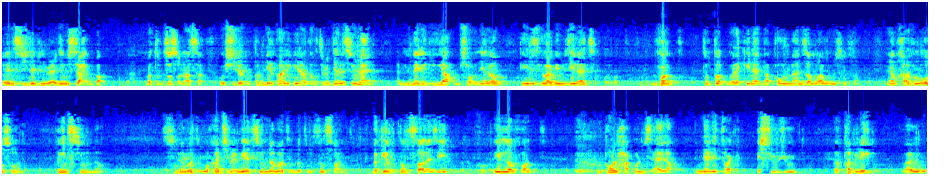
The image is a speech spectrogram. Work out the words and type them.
غير السجدة البعدي مستحبة. ما تنتص على الصح والسجدة القبلي قال لك إذا ترتبت على السنن عند المالكية مشهور ديالهم كينزلوها بمنزلة الفرد. تبطل. ولكن هذا قول ما أنزل الله من سلطان. يعني خالف الأصول. فين السنة. السنة وقد جمع 100 سنة ما تبطل الصلاة. ما كيف تبطل الصلاة زين إلا الفرد. نقول الحق المسألة أن اللي ترك السجود. القبلي قالوا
